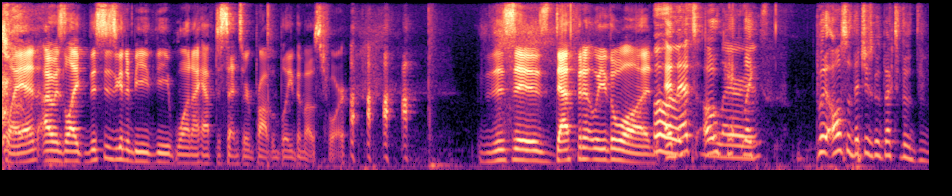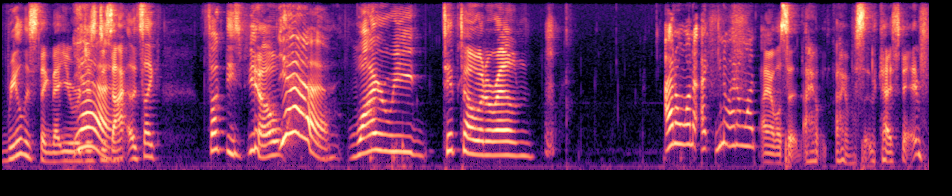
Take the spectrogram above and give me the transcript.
plan, I was like, this is gonna be the one I have to censor probably the most for. this is definitely the one, Oh, and that's that's okay. Like, but also that just goes back to the, the realness thing that you were just Yeah. design. It's like, fuck these. You know, Yeah. why are we tiptoeing around? I don't want to. You know, I don't want. I almost said I, I almost said the guy's name.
